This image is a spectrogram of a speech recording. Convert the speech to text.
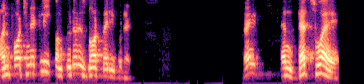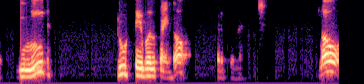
Unfortunately, computer is not very good at this, right? And that's why we need truth table kind of representation. Now,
